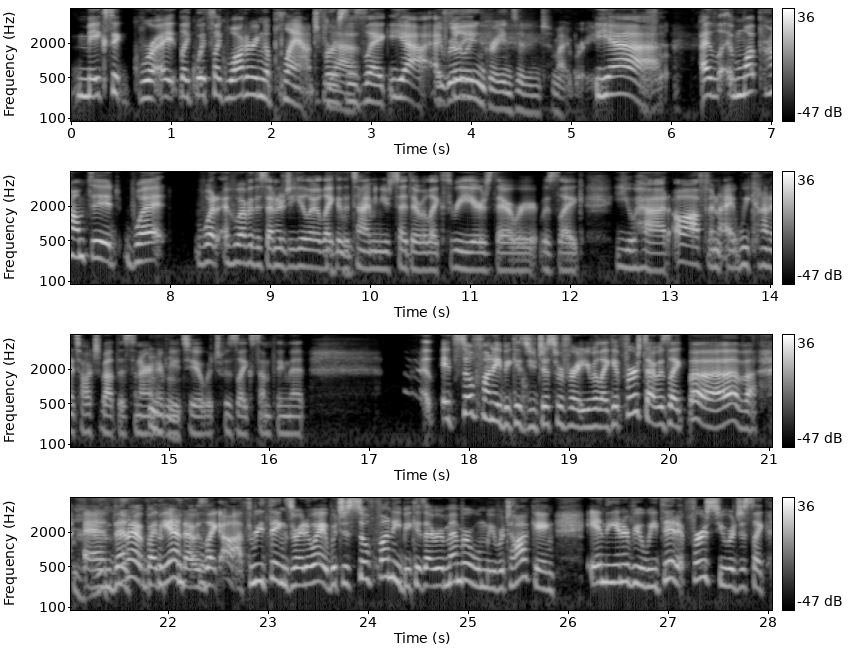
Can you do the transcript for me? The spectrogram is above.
makes it great. Like it's like watering a plant versus Yeah. like yeah, I It really like- ingrains it into my brain. yeah. sure. I and what prompted what what whoever this energy healer like Mm-hmm. at the time and you said there were like 3 years there where it was like you had off and I we kind of talked about this in our interview Mm-hmm. too which was like something that it's so funny because you just referred you were like at first I was like blah, blah, blah. and then I, by the end I was like ah three things right away which is so funny because I remember when we were talking in the interview we did at first you were just like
